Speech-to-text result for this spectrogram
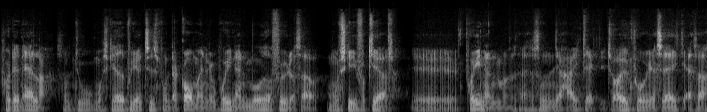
på den alder, som du måske havde på det her tidspunkt, der går man jo på en eller anden måde og føler sig måske forkert øh, på en eller anden måde. Altså sådan, jeg har ikke rigtig tøj på, jeg ser ikke, altså,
